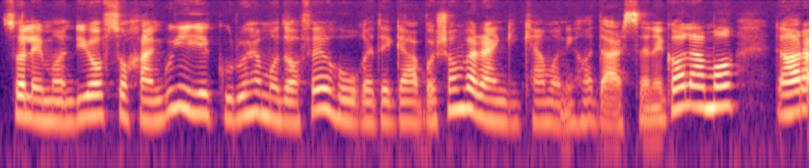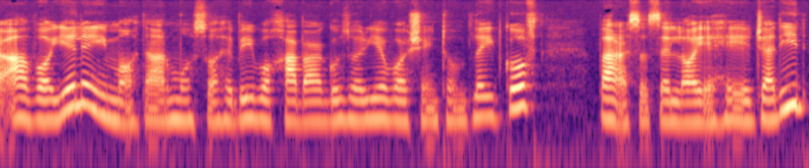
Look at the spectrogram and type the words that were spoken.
سلیمان دیوف سخنگوی یک گروه مدافع حقوق دگرباشان و رنگین کمانی ها در سنگال اما در اوایل این ماه در مصاحبه با خبرگزاری واشنگتن بلید گفت بر اساس لایحه جدید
